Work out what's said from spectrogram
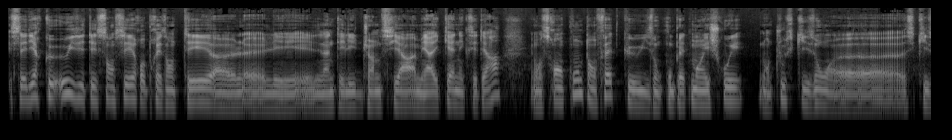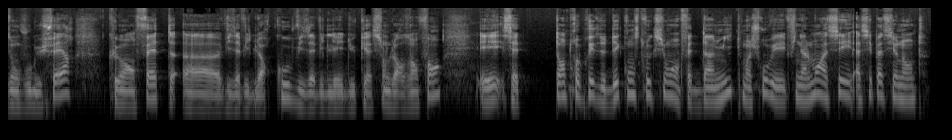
c'est-à-dire que eux, ils étaient censés représenter euh, l'intelligentsia américaine, etc. Et on se rend compte en fait qu'ils ont complètement échoué dans tout ce qu'ils ont, euh, ce qu'ils ont voulu faire, que en fait, vis-à-vis de leur couple, vis-à-vis de l'éducation de leurs enfants, et cette entreprise de déconstruction en fait d'un mythe, moi je trouve est finalement assez assez passionnante.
